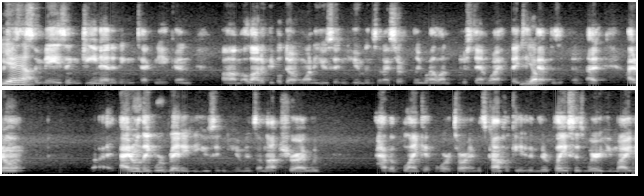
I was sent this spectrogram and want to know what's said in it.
Yeah. is this amazing gene editing technique, and um, a lot of people don't want to use it in humans, and I certainly well understand why they take Yep. that position. I, I don't I, don't think we're ready to use it in humans. I'm not sure I would have a blanket moratorium. It's complicated. and there are places where you might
